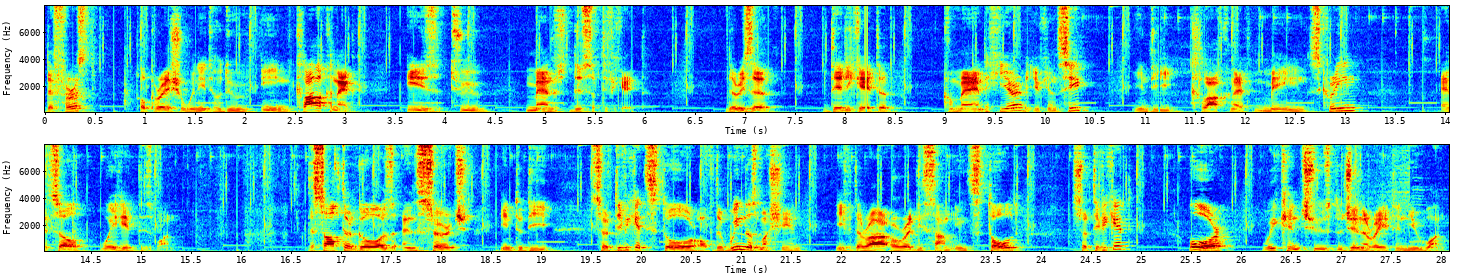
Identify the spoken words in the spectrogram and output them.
The first operation we need to do in Cloud Connect is to manage the certificate. There is a dedicated command here, you can see in the Cloud Connect main screen. And so we hit this one. The software goes and search into the certificate store of the Windows machine if there are already some installed certificate, or we can choose to generate a new one.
